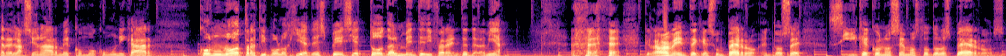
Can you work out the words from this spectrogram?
relacionarme, cómo comunicar con una otra tipología de especie totalmente diferente de la mía. Claramente que es un perro, entonces sí que conocemos todos los perros,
